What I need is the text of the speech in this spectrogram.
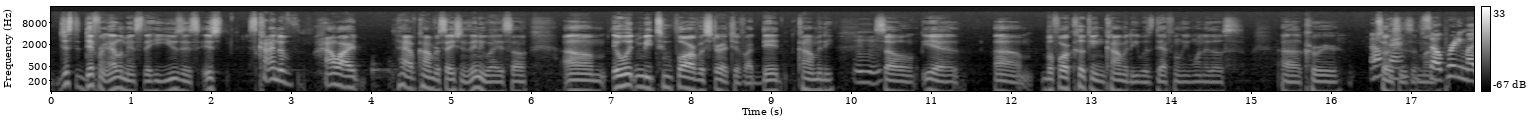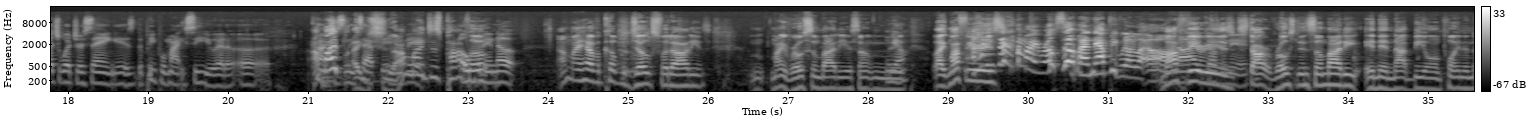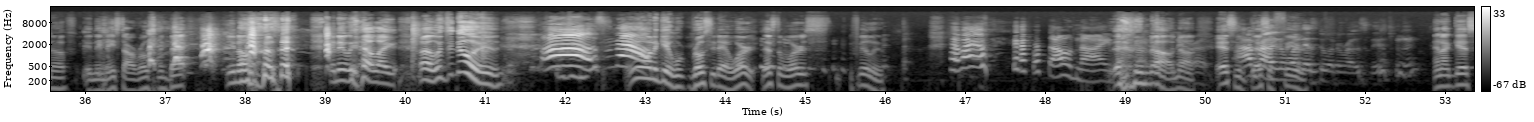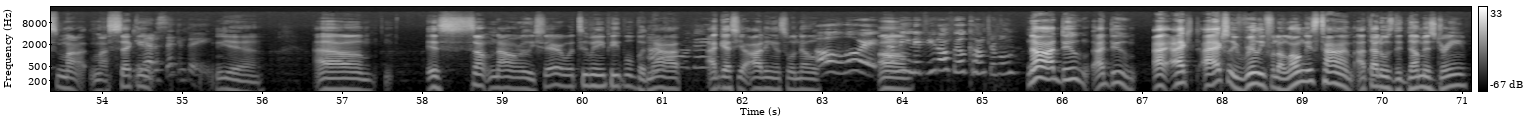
just the different elements that he uses is it's kind of how I have conversations anyway. So um, it wouldn't be too far of a stretch if I did comedy. Mhm. So yeah, um, before cooking, comedy was definitely one of those uh, career choices of mine. So pretty much what you're saying is the people might see you at a uh, I might, I, tapped shoot, in I might just pop up. opening up. I might have a couple jokes for the audience. M- Might roast somebody or something. Yeah. Like my fear is I might roast somebody. Now people are like, oh, my ain't fear is in. start roasting somebody and then not be on point enough, and then they start roasting back. You know, what I'm saying? and then we have like, oh, what you doing? Oh snap! You don't want to get roasted at work. That's the worst feeling. Have I ever? Oh I never no, no, it's a, I'm that's probably a the one that's doing the roasting. And I guess my my second yeah, the second thing. Yeah. Um it's something I don't really share with too many people, but now Oh, okay. I guess your audience will know. Oh Lord! Um, I mean, if you don't feel comfortable, No, I do. I do. I act, I actually really for the longest time I thought it was the dumbest dream,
